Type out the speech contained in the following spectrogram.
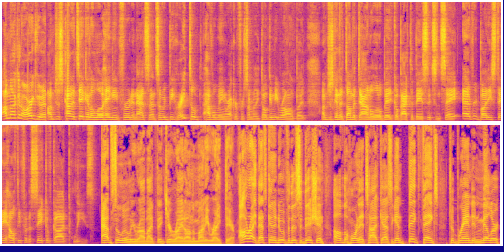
I'm not going to argue it. I'm just kind of taking a low hanging fruit in that sense. It would be great to have a winning record for Summer League. Don't get me wrong, but I'm just going to dumb it down a little bit, go back to basics, and say everybody stay healthy for the sake of God, please. Absolutely, Rob. I think you're right on the money right there. All right, that's going to do it for this edition of the Hornets Hivecast. Again, big thanks to Brandon Miller,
